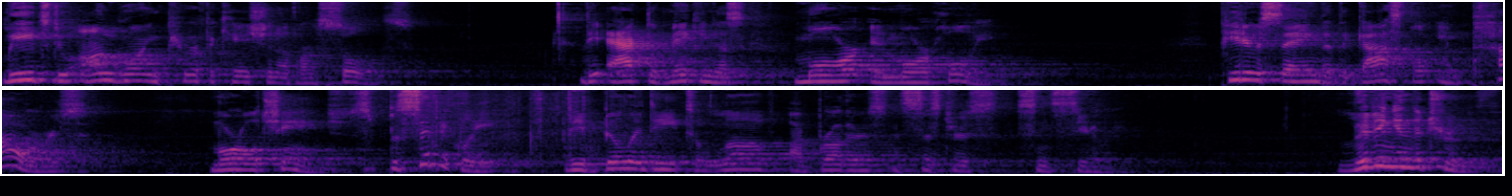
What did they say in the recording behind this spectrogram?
leads to ongoing purification of our souls the act of making us more and more holy. Peter is saying that the gospel empowers moral change, specifically the ability to love our brothers and sisters sincerely. Living in the truth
